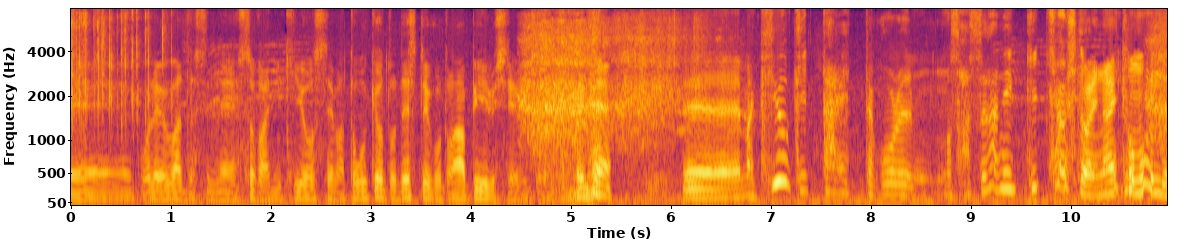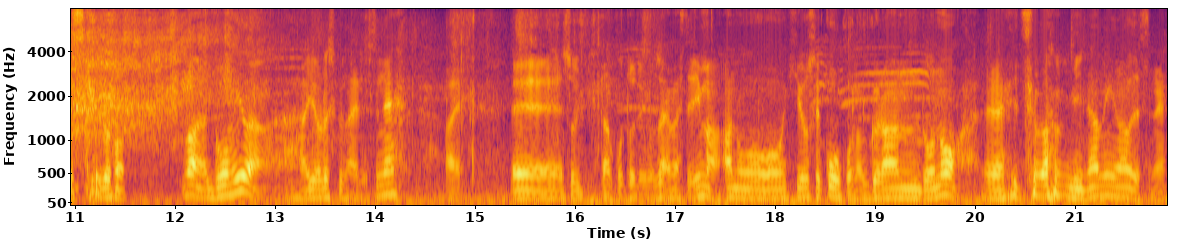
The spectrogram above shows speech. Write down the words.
えー、これはですね密かに清瀬は東京都ですということをアピールしているという。ことでね、えー、まあ、木を切ったりってこれさすがに切っちゃう人はいないと思うんですけど まあゴミはよろしくないですね。はい、えー、そういったことでございまして今あの清瀬高校のグラウンドの、え 一番南側ですね。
